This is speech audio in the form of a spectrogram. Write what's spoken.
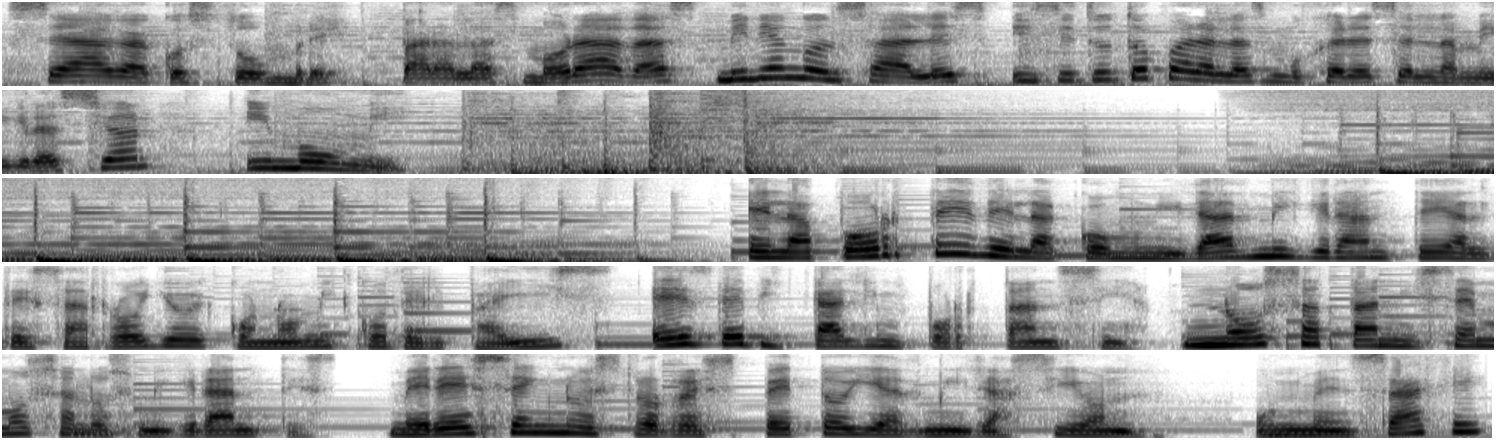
se haga costumbre. Para las moradas, Miriam González, Instituto para las Mujeres en la Migración y MUMI. El aporte de la comunidad migrante al desarrollo económico del país es de vital importancia. No satanicemos a los migrantes. Merecen nuestro respeto y admiración. Un mensaje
